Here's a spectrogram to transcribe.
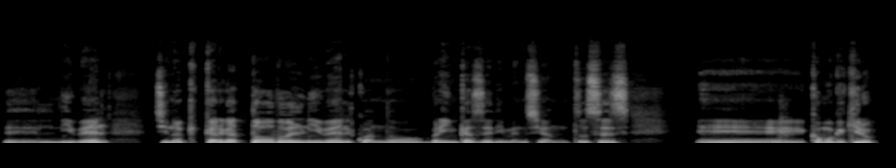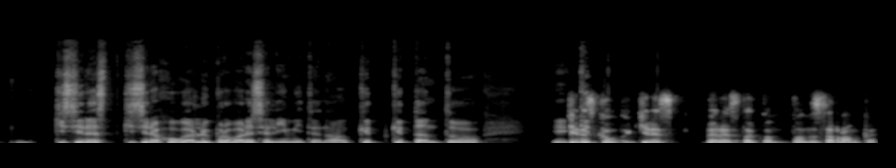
del nivel, sino que carga todo el nivel cuando brincas de dimensión. Entonces, eh, como que quiero, quisiera, quisiera jugarlo y probar ese límite, ¿no? ¿Qué, qué tanto... Eh, ¿Quieres, ¿Quieres ver esto dónde se rompe?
